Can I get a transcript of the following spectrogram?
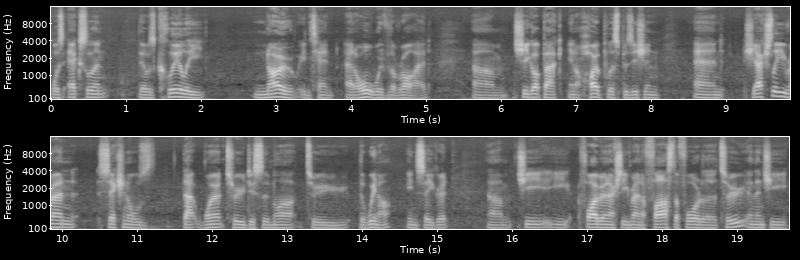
was excellent. There was clearly no intent at all with the ride. Um, she got back in a hopeless position and she actually ran sectionals that weren't too dissimilar to the winner in secret. Um, she Fireburn actually ran a faster four to the two, and then she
